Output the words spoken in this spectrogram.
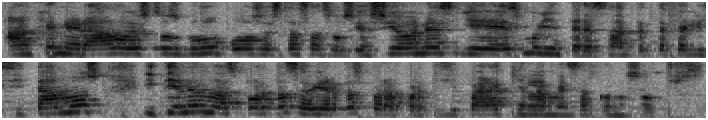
han generado estos grupos, estas asociaciones y es muy interesante. Te felicitamos y tienes las puertas abiertas para participar aquí en la mesa con nosotros.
